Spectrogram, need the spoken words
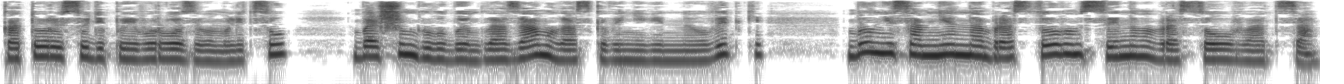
который, судя по его розовому лицу, — большим голубым глазам и ласковой невинной улыбке, был, несомненно, образцовым сыном образцового отца.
